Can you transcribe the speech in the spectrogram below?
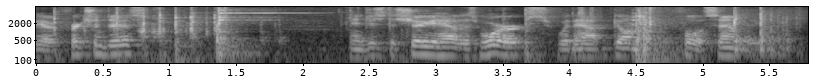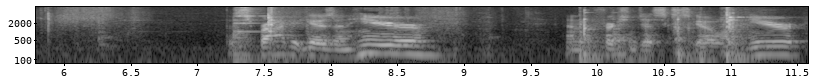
We have a friction disc. And just to show you how this works without going full assembly, the sprocket goes in here, and the friction discs go on here,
